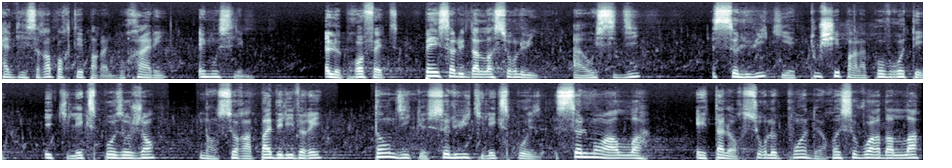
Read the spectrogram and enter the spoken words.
Hadith rapporté par Al-Bukhari et Muslim. Le prophète, paix et salut d'Allah sur lui, a aussi dit Celui qui est touché par la pauvreté et qui l'expose aux gens n'en sera pas délivré, tandis que celui qui l'expose seulement à Allah est alors sur le point de recevoir d'Allah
